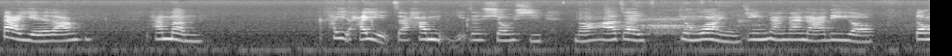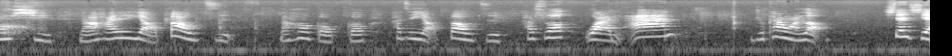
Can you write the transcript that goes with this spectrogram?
大野狼，他们。他也他也在，他们也在休息，然后他在用望远镜看看哪里有东西，然后他就咬报纸，然后狗狗它在咬报纸，他说晚安，我就看完了，谢谢。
